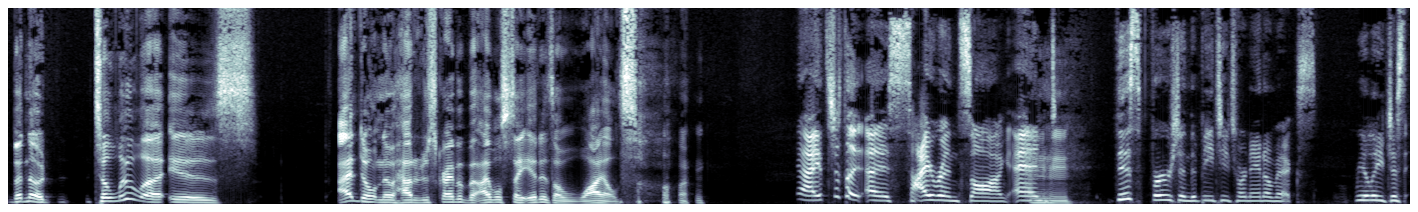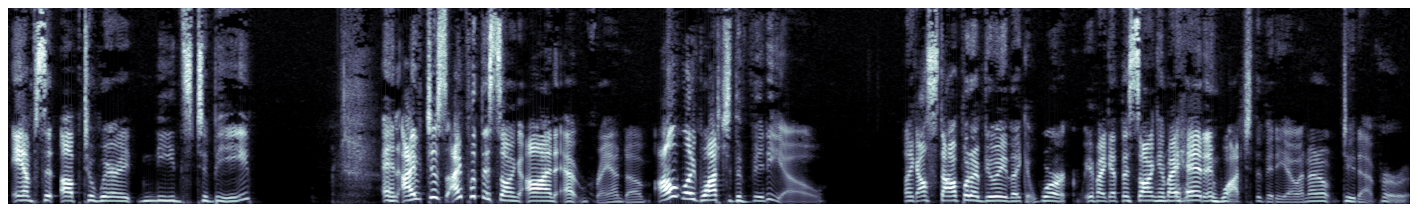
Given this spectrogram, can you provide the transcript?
but no, Talula is. I don't know how to describe it, but I will say it is a wild song. Yeah, it's just a, a siren song, and Mhm. this version, the BT Tornado mix, really just amps it up to where it needs to be. And I've just I put this song on at random. I'll like watch the video. Like I'll stop what I'm doing like at work if I get this song in my head and watch the video. And I don't do that for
